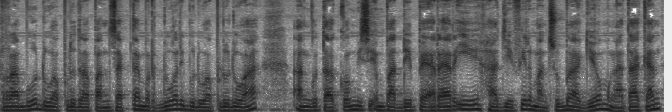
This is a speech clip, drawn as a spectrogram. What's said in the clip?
Rabu 28 September 2022, anggota Komisi 4 DPR RI Haji Firman Subagio mengatakan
